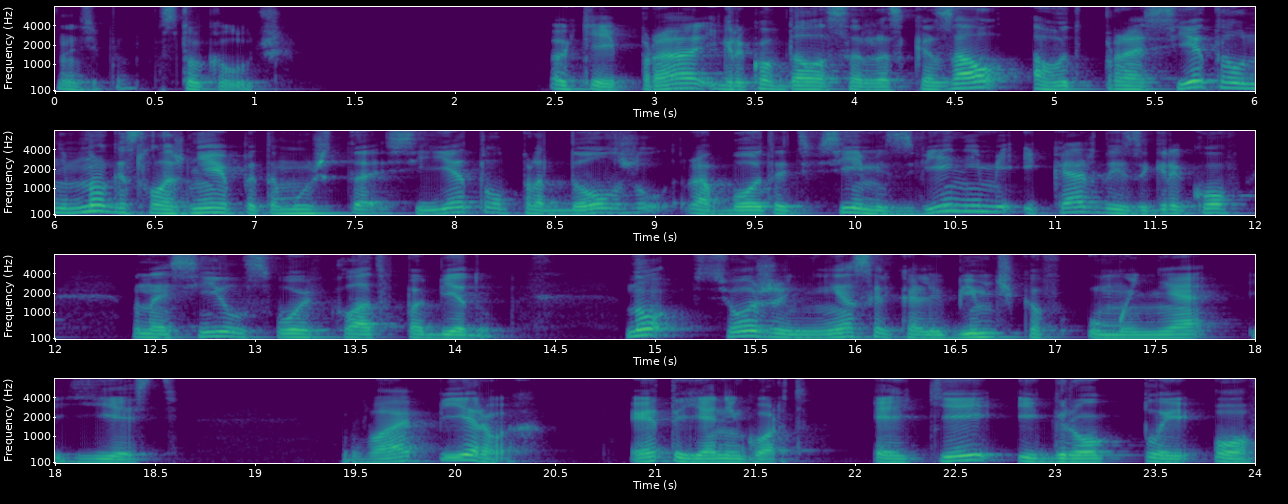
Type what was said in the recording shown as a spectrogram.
Ну, типа, настолько лучше. Окей, про игроков Далласа рассказал, а вот про Сиэтл немного сложнее, потому что Сиэтл продолжил работать всеми звеньями, и каждый из игроков вносил свой вклад в победу. Но все же несколько любимчиков у меня есть. Во-первых, это Яни Горд, АК игрок плей-офф.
